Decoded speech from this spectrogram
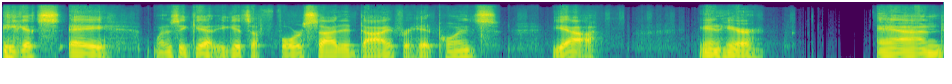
He gets a what does he get? He gets a four-sided die for hit points. Yeah, in here, and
